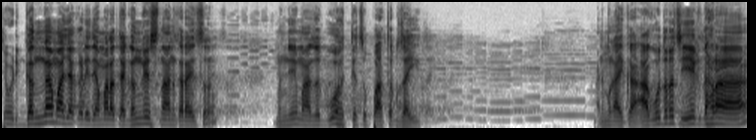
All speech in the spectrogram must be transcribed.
तेवढी गंगा माझ्याकडे द्या मला त्या गंगेत स्नान करायचं. म्हणजे माझं गोहत्येचं पातक जाईल. आणि मग ऐका अगोदरच एक धारा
